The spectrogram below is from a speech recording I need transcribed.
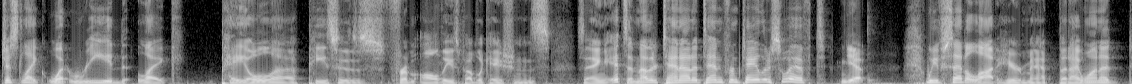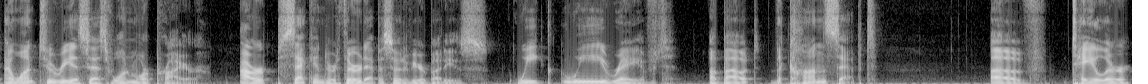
just like what read like payola pieces from all these publications saying it's another 10 out of 10 from Taylor Swift. Yep. We've said a lot here, Mat, but I want to I want to reassess one more prior. Our second or third episode of Ear Buddies, we we raved about the concept of Taylor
